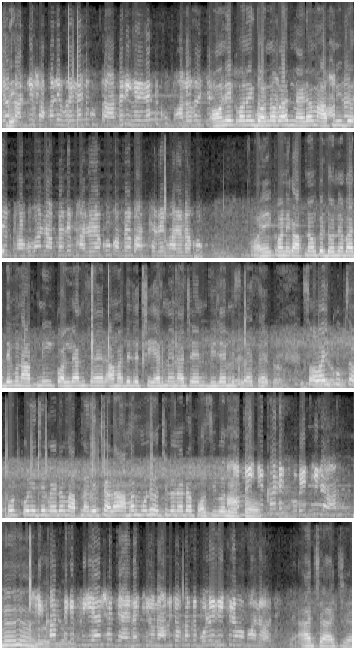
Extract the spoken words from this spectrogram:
যাক আজকে সকালে হয়ে গেছে খুব তাড়াতাড়ি হয়ে গেছে খুব ভালো হয়েছে। অনেক অনেক ধন্যবাদ ম্যাডাম। আপনি যে ভগবান আপনাদের ভালো রাখুক আপনার বাচ্চাদের ভালো রাখুক। অনেক অনেক আপনাকে ধন্যবাদ। দেখুন আপনি কল্যাণ স্যার আমাদের যে চেয়ারম্যান আছেন বিজয় মিশ্রা স্যার সবাই খুব সাপোর্ট করেছে ম্যাডাম আপনাদের ছাড়া আমার মনে হচ্ছিল না এটা পসিবল হতো। আমি যেখানে হুম সেখান থেকে ফিরে আসার জায়গা ছিল না। আমি তো আপনাকে বলে দিয়েছিলাম ভালো আছে। আচ্ছা আচ্ছা।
